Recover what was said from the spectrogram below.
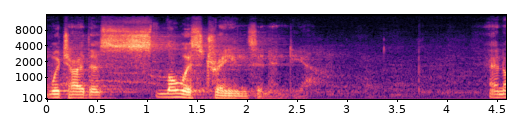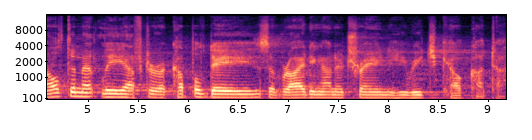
which are the slowest trains in India. And ultimately, after a couple days of riding on a train, he reached Calcutta.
